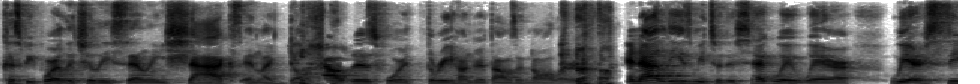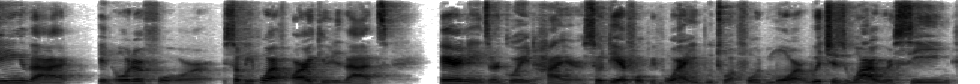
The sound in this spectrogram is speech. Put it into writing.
because people are literally selling shacks and like dog houses for $300,000. and that leads me to the segue where we are seeing that in order for some people have argued that earnings are going higher. So therefore people are able to afford more, which is why we're seeing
